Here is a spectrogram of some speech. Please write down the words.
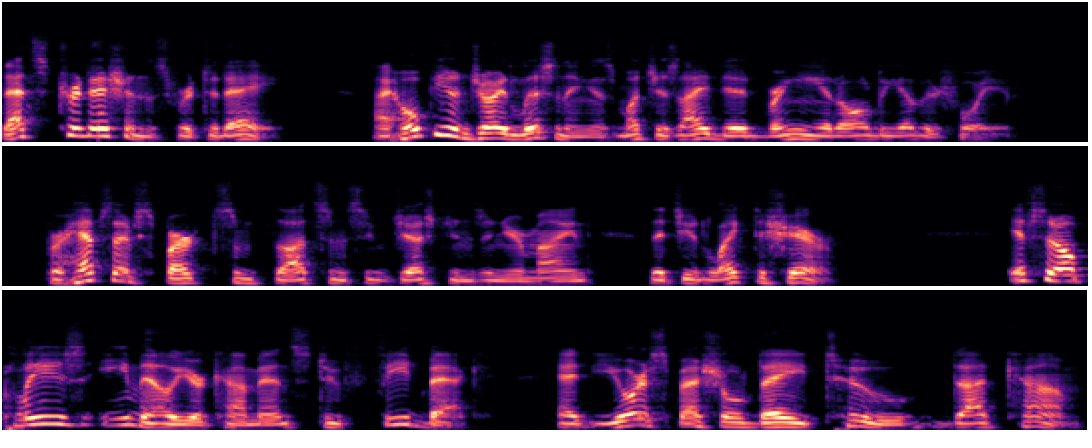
That's traditions for today. I hope you enjoyed listening as much as I did bringing it all together for you. Perhaps I've sparked some thoughts and suggestions in your mind that you'd like to share. If so, please email your comments to feedback at yourspecialday2.com.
